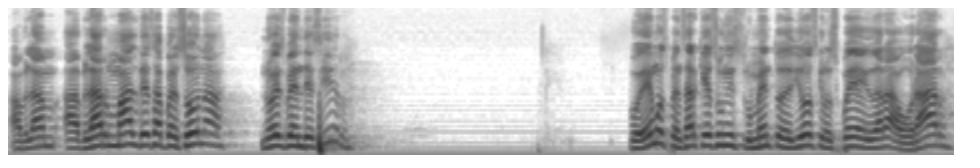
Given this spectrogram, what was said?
hablar, hablar mal de esa persona no es bendecir. Podemos pensar que es un instrumento de Dios que nos puede ayudar a orar,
